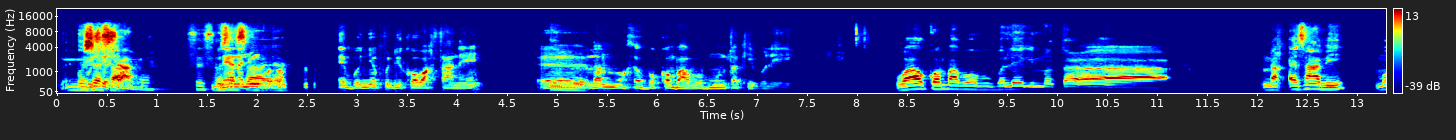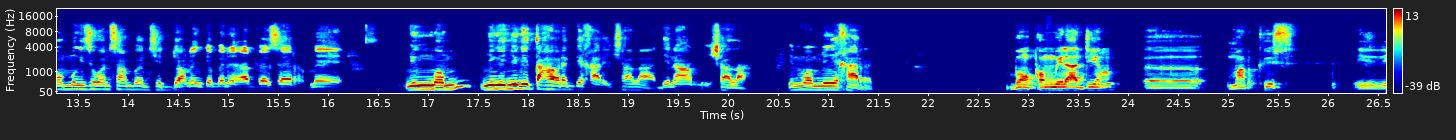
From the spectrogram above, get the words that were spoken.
bu Boucher nee na ñu ko doon ba ñëpp di ko waxtaanee. lan moo xew ba combat boobu mënut a kii ba léegi? waaw combat boobu ba léegi mu ndax instant bi moom mu ngi si woon championship jox nañ ko beneen adversaire mais ñu ngi moom ñu ngi ñu ngi taxaw rek di xaar incha allah dina am incha allah ñun moom ñu ngi xaar rek. bon comme il a dit hein, euh, Marcus il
